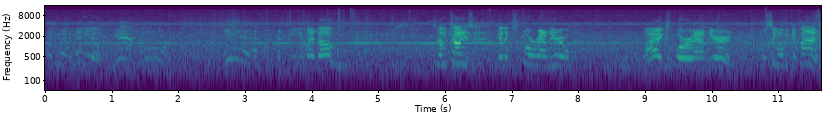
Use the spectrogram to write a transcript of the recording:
Put you in the video. Yeah, come on. Yeah. you my dog? So Charlie's gonna explore around here. Well, I explore around here and we'll see what we can find.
